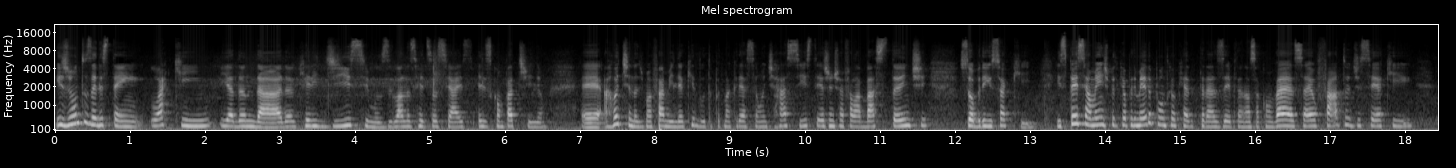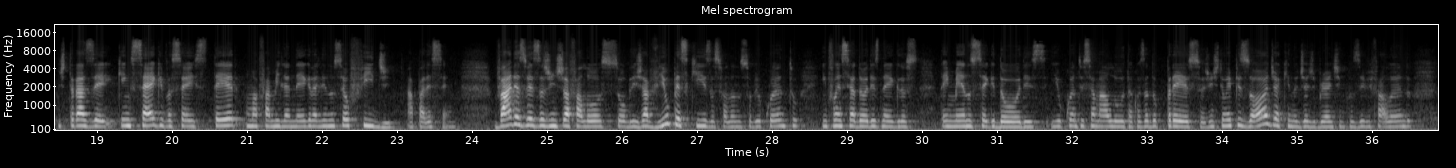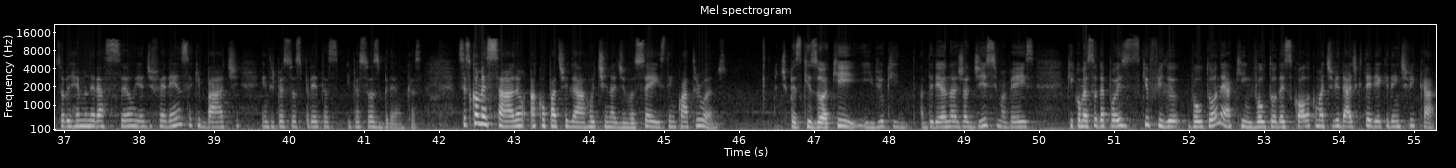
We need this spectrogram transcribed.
E juntos eles têm o Akin e a Dandara, queridíssimos, e lá nas redes sociais eles compartilham é, a rotina de uma família que luta por uma criação antirracista e a gente vai falar bastante sobre isso aqui. Especialmente porque o primeiro ponto que eu quero trazer para a nossa conversa é o fato de ser aqui, de trazer quem segue vocês, ter uma família negra ali no seu feed aparecendo. Várias vezes a gente já falou sobre, já viu pesquisas falando sobre o quanto influenciadores negros têm menos seguidores e o quanto isso é uma luta, a coisa do preço. A gente tem um episódio aqui no Dia de Brunch, inclusive, falando sobre remuneração e a diferença que bate entre pessoas pretas e pessoas brancas. Vocês começaram a compartilhar a rotina de vocês tem quatro anos. A gente pesquisou aqui e viu que a Adriana já disse uma vez que começou depois que o filho voltou, né? A Kim voltou da escola com uma atividade que teria que identificar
